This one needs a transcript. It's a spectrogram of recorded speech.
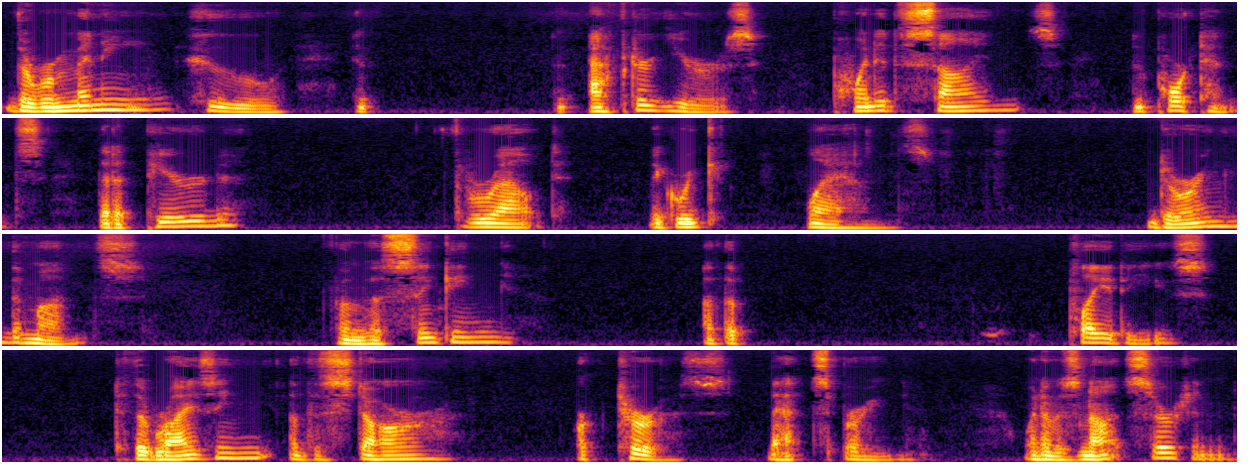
There were many who, in after years, pointed signs and portents that appeared throughout the Greek lands during the months from the sinking of the Pleiades to the rising of the star Arcturus that spring, when it was not certain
